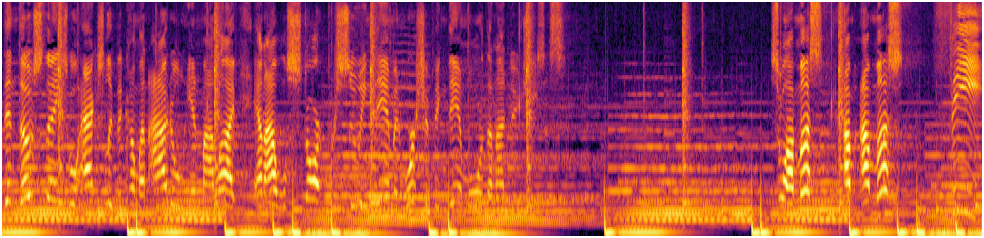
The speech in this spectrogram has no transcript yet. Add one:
then those things will actually become an idol in my life, and I will start pursuing them and worshiping them more than I do Jesus. So I must, I, I must feed.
